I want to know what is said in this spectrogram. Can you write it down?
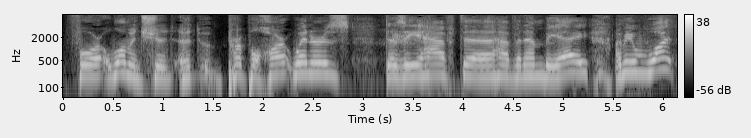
for a woman? Should uh, Purple Heart winners? Does he have to have an MBA? I mean, what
